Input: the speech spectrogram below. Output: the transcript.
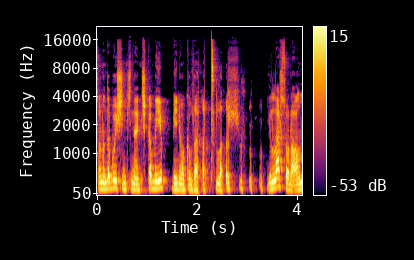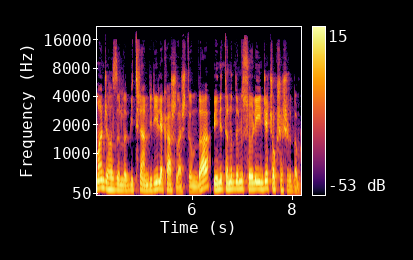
Sonunda bu işin içinden çıkamayıp beni okuldan attılar. Yıllar sonra Almanca hazırlığı bitiren biriyle karşılaştığımda beni tanıdığını söyleyince çok şaşırdım.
